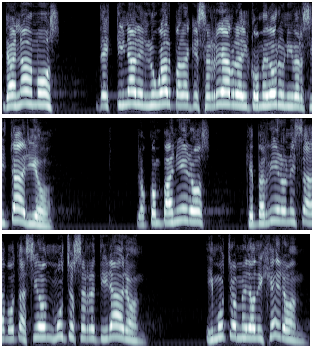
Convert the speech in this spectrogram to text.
ganamos destinar el lugar para que se reabra el comedor universitario. Los compañeros que perdieron esa votación, muchos se retiraron y muchos me lo dijeron,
